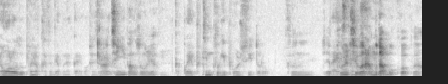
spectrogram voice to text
영어로도 번역해서 내보낼까 이거. 아, 지금 이 방송을요? 음, 갖고 애플 팀쿡이 볼 수 있도록. 나의 애플 직원 스탠스. 아무도 안 볼 것 같고요.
